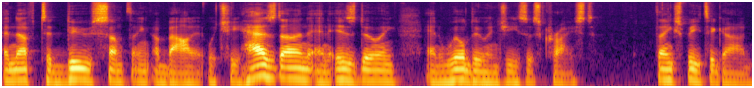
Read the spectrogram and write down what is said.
enough to do something about it, which He has done and is doing and will do in Jesus Christ. Thanks be to God.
